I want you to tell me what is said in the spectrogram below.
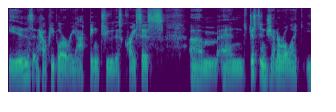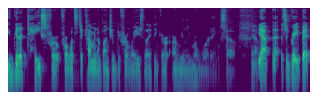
is and how people are reacting to this crisis. Um, and just in general, like you get a taste for for what's to come in a bunch of different ways that I think are, are really rewarding. So, Yeah. yeah. that's a great bit.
